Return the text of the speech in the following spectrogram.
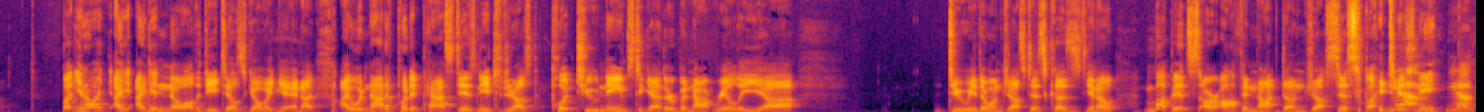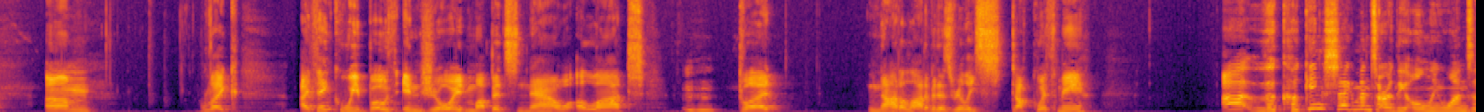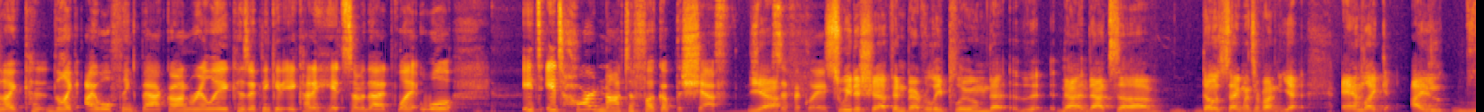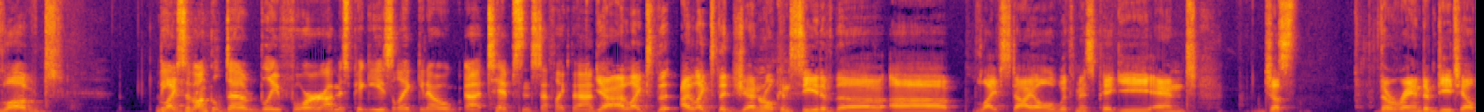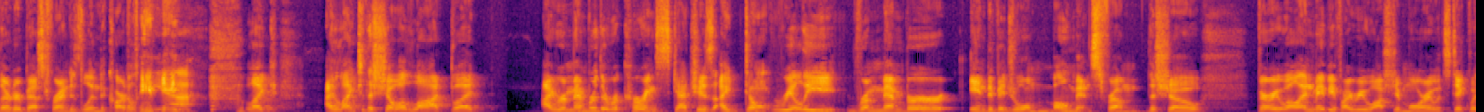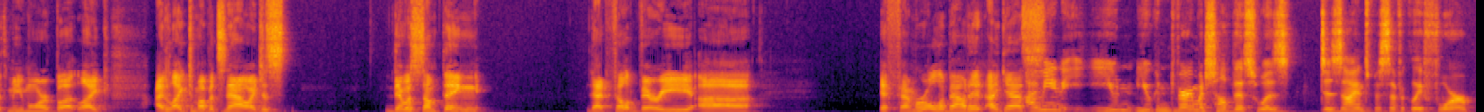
but you know, I, I I didn't know all the details going in. I I would not have put it past Disney to just put two names together, but not really uh, do either one justice. Because you know, Muppets are often not done justice by Disney. Yeah. Um, like, I think we both enjoyed Muppets Now a lot, but not a lot of it has really stuck with me. Uh, the cooking segments are the only ones that I can, like I will think back on really because I think it, it kind of hits some of that like well, it's it's hard not to fuck up the chef Yeah, specifically. Swedish Chef and Beverly Plume. That that that's uh those segments are fun. Yeah, and like I loved The like- use of Uncle Deadly for uh, Miss Piggy's like you know uh, tips and stuff like that. Yeah, I liked the I liked the general conceit of the uh, lifestyle with Miss Piggy and just the random detail that her best friend is Linda Cardellini. Yeah. like I liked the show a lot, but I remember the recurring sketches. I don't really remember individual moments from the show very well. And maybe if I rewatched it more, it would stick with me more. But like I liked Muppets Now. I just there was something that felt very uh ephemeral about it, I guess. I mean, you you can very much tell this was designed specifically for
